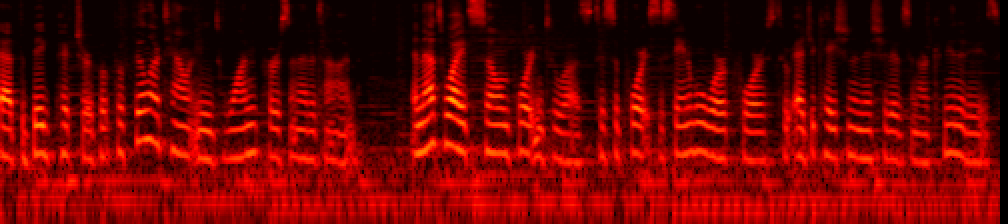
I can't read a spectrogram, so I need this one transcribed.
at the big picture but fulfill our talent needs one person at a time. And that's why it's so important to us to support sustainable workforce through education initiatives in our communities.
